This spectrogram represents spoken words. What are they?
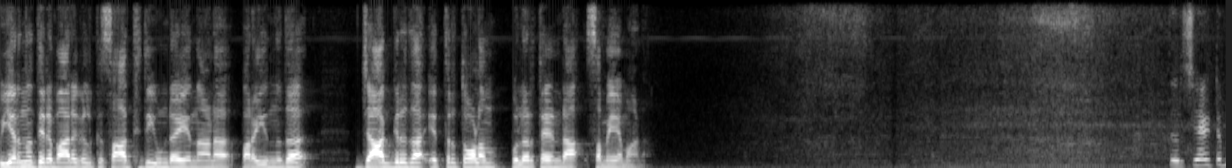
ഉയർന്ന തിരമാലകൾക്ക് സാധ്യതയുണ്ട് എന്നാണ് പറയുന്നത്. ജാഗ്രത എത്രത്തോളം പുലർത്തേണ്ട സമയമാണ്? തീർച്ചയായിട്ടും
